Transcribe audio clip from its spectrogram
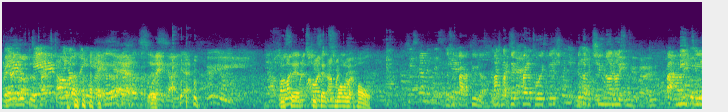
I don't use the texture. Yes. I She like said, she said swallow it whole. This is barracuda. Imagine that big predatory fish, a bit like a tuna, nice and meaty.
